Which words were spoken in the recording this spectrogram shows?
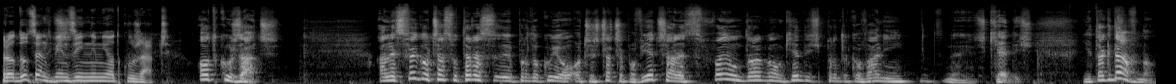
Producent między innymi odkurzaczy. Odkurzaczy. Ale swego czasu teraz y, produkują oczyszczacze powietrza, ale swoją drogą kiedyś produkowali, no, kiedyś, nie tak dawno,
